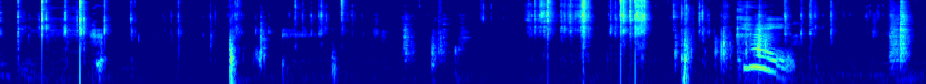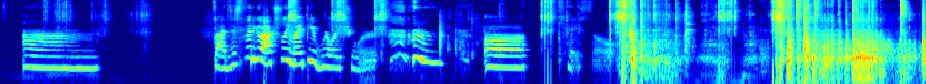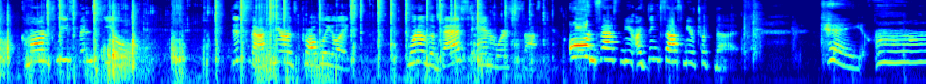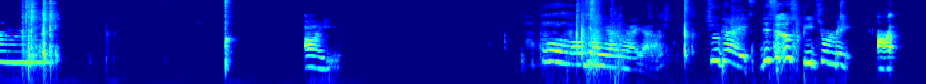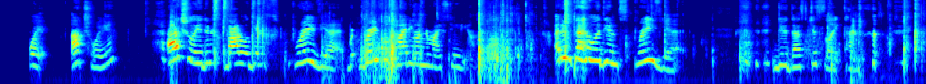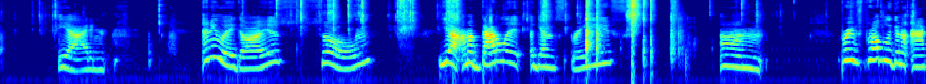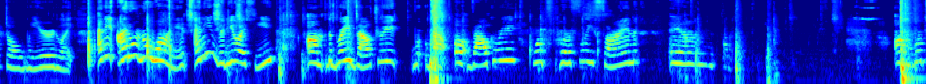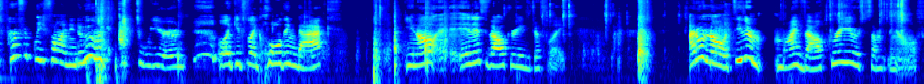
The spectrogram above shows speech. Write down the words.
Okay. Um, guys, this video actually might be really short. uh, okay, so. Come on, please spin steal. This Fafnir is probably like one of the best and worst Fafnir. Oh, and Fafnir, I think Fafnir took that. Okay, um... I. Oh, yeah, yeah, yeah, yeah. So, guys, this is a speedstorm bait. Uh, wait, actually, actually, I didn't battle against Brave yet. Brave was hiding under my stadium. I didn't battle against Brave yet. Dude, that's just like kind of. yeah, I didn't. Anyway, guys, so. Yeah, I'm gonna battle it against Brave. Um, Brave's probably gonna act all weird, like any. I don't know why. In any video I see, um, the Brave Valkyrie, Val, oh, Valkyrie works perfectly fine, and um, works perfectly fine, and doesn't like act weird, like it's like holding back. You know, it, it is just like I don't know. It's either my Valkyrie or something else.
